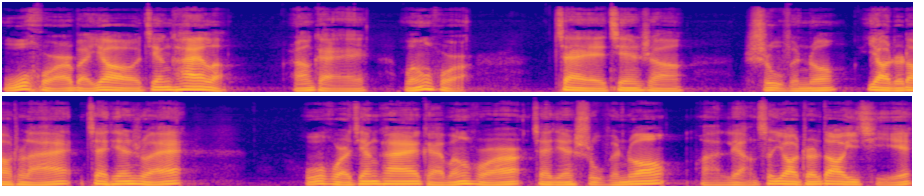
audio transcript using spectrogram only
武火把药煎开了，然后改文火，再煎上十五分钟，药汁倒出来，再添水，武火煎开，改文火，再煎十五分钟啊，两次药汁倒一起。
